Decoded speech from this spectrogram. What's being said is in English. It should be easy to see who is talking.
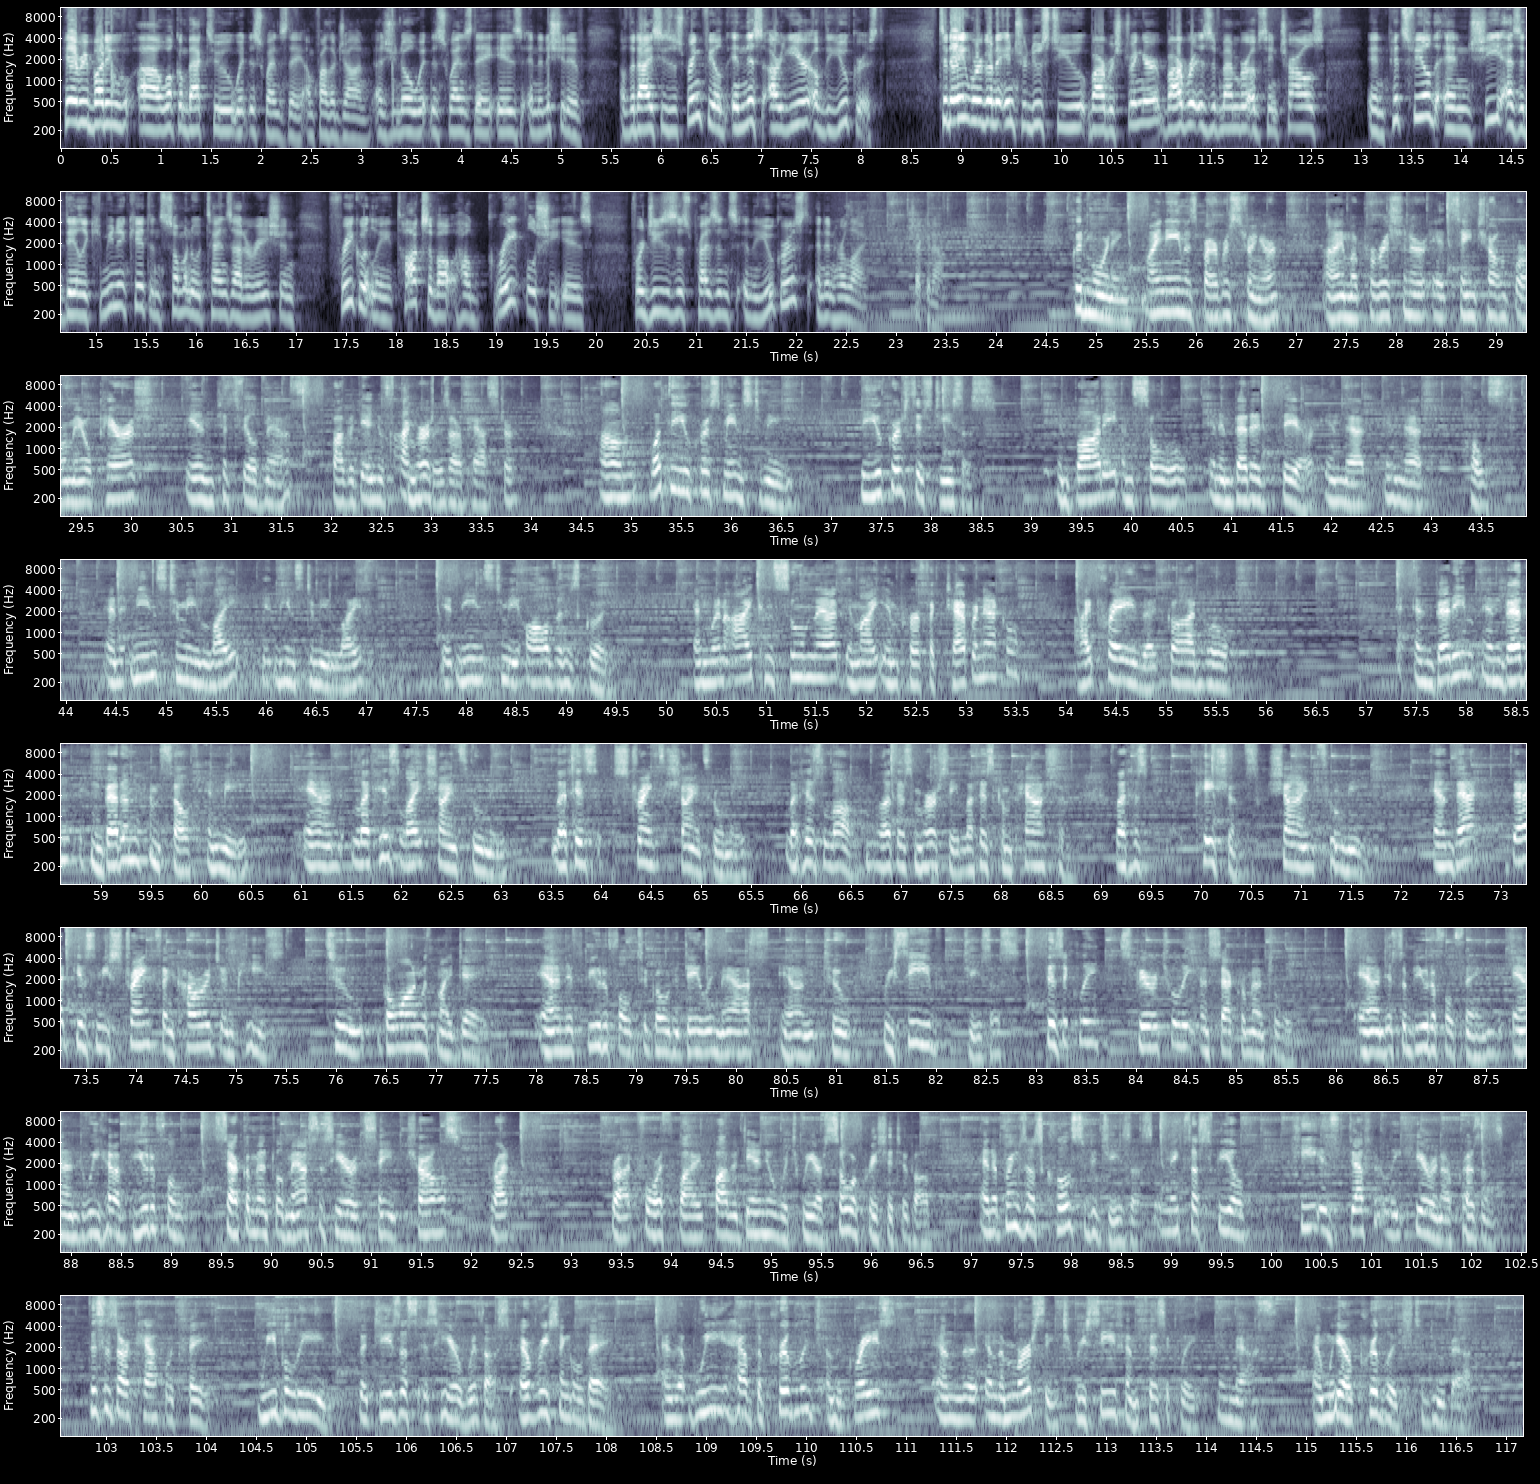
Speaker 1: Hey, everybody, uh, welcome back to Witness Wednesday. I'm Father John. As you know, Witness Wednesday is an initiative of the Diocese of Springfield in this, our year of the Eucharist. Today, we're going to introduce to you Barbara Stringer. Barbara is a member of St. Charles in Pittsfield, and she, as a daily communicant and someone who attends adoration frequently, talks about how grateful she is for Jesus' presence in the Eucharist and in her life. Check it out.
Speaker 2: Good morning. My name is Barbara Stringer. I'm a parishioner at St. Charles Borromeo Parish in Pittsfield, Mass. Father Daniel Simmer is our pastor. Um, what the Eucharist means to me the Eucharist is Jesus in body and soul and embedded there in that, in that host. And it means to me light, it means to me life, it means to me all that is good. And when I consume that in my imperfect tabernacle, I pray that God will embedding, embed, embedding himself in me and let his light shine through me. Let his strength shine through me. Let his love, let his mercy, let his compassion, let his patience shine through me. And that, that gives me strength and courage and peace to go on with my day. And it's beautiful to go to daily Mass and to receive Jesus physically, spiritually, and sacramentally and it's a beautiful thing. And we have beautiful sacramental masses here at St. Charles, brought, brought forth by Father Daniel, which we are so appreciative of. And it brings us closer to Jesus. It makes us feel he is definitely here in our presence. This is our Catholic faith. We believe that Jesus is here with us every single day, and that we have the privilege and the grace and the, and the mercy to receive him physically in Mass and we are privileged to do that.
